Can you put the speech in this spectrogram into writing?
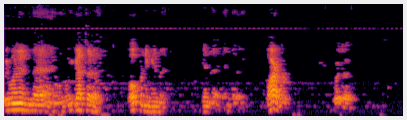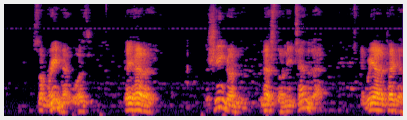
we went in, uh, when we got the opening in the, in the, in the harbor where the submarine net was, they had a machine gun nest on each end of that. And we had to take a,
